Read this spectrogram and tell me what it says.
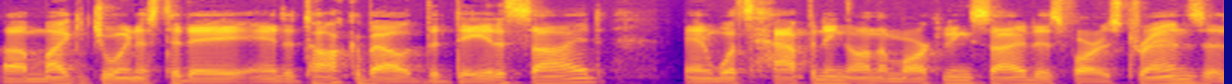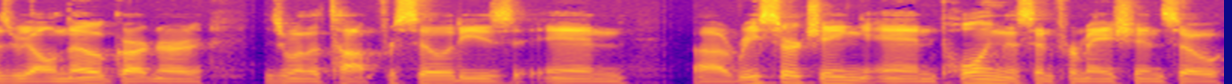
uh, Mike join us today and to talk about the data side and what's happening on the marketing side as far as trends. As we all know, Gartner is one of the top facilities in uh, researching and pulling this information. So,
